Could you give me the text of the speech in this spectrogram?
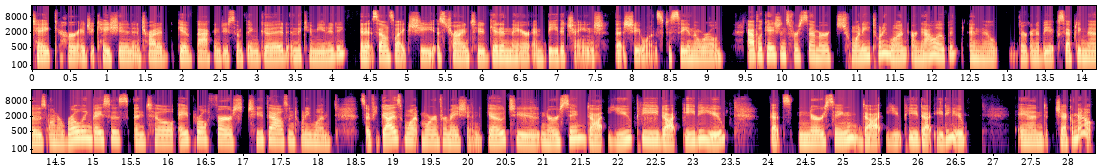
take her education and try to give back and do something good in the community. And it sounds like she is trying to get in there and be the change that she wants to see in the world. Applications for summer 2021 are now open and they'll they're going to be accepting those on a rolling basis until April 1st, 2021. So if you guys want more information, go to nursing.up.edu. That's nursing.up.edu and check them out.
